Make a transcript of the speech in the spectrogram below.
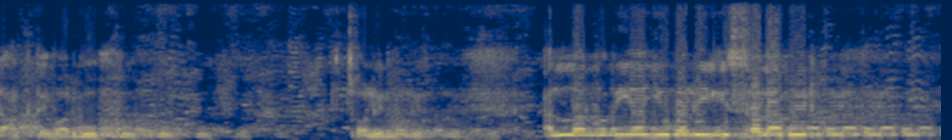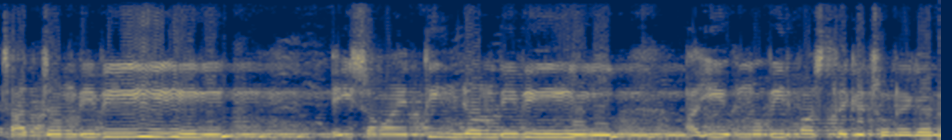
ডাকতে পারব। চলেন। আল্লাহ নবী আইয়ুব আলাইহিস সালামের চারজন বিবি, এই সময় তিনজন বিবি আইব নবীর পাশ থেকে চলে গেল।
